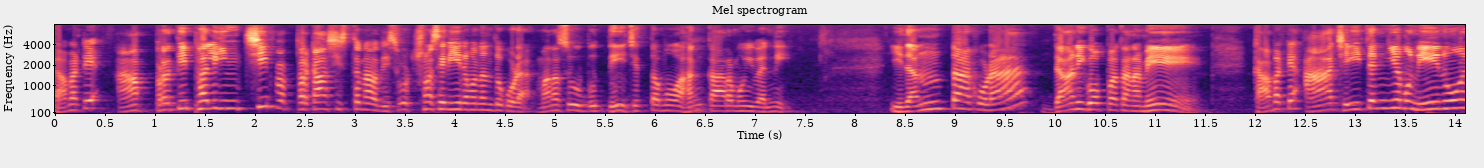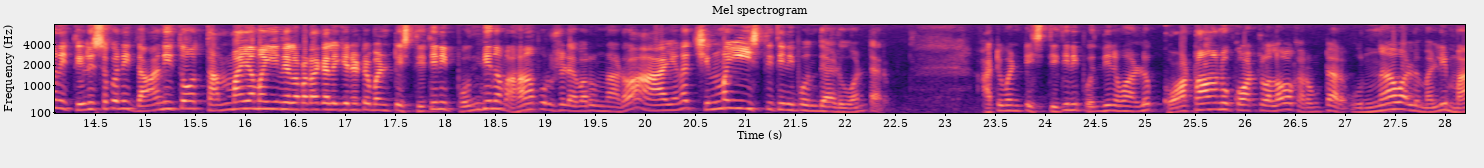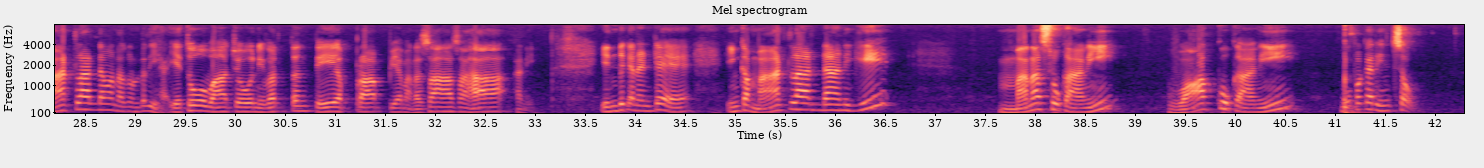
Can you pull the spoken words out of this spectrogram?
కాబట్టి ఆ ప్రతిఫలించి ప్ర- ప్రకాశిస్తున్నది సూక్ష్మ శరీరమునందు కూడా మనసు బుద్ధి చిత్తము అహంకారము ఇవన్నీ. ఇదంతా కూడా దాని గొప్పతనమే. కాబట్టి ఆ చైతన్యము నేను అని తెలుసుకొని దానితో తన్మయమై నిలబడగలిగినటువంటి స్థితిని పొందిన మహాపురుషుడు ఎవరున్నాడో ఆయన చిన్మయీ స్థితిని పొందాడు అంటారు. అటువంటి స్థితిని పొందిన వాళ్ళు కోటాను కోట్లలో ఒకరు ఉంటారు ఉన్నా వాళ్ళు మళ్ళీ మాట్లాడడం అన్నది ఉండదు. యతో వాచో నివర్తంతే అప్రాప్య మనసా సహా అని. ఎందుకనంటే ఇంకా మాట్లాడడానికి మనసు కానీ వాక్కు కానీ ఉపకరించవు.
